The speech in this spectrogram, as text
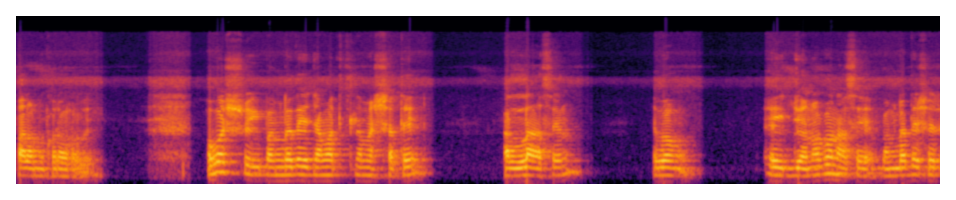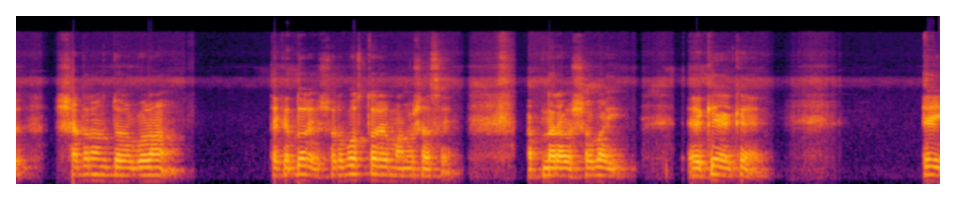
পালন করা হবে। অবশ্যই বাংলাদেশ জামাত ইসলামের সাথে আল্লাহ আছেন এবং এই জনগণ আছে, বাংলাদেশের সাধারণ জনগণ থেকে ধরে সর্বস্তরের মানুষ আছে। আপনারাও সবাই একে একে এই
